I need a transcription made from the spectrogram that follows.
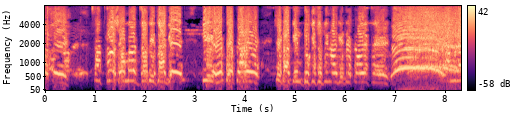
আছে। ছাত্র সমাজ যদি থাকে কি হতে পারে, সেটা কিন্তু কিছুদিন আগে দেখা হয়েছে। আমরা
